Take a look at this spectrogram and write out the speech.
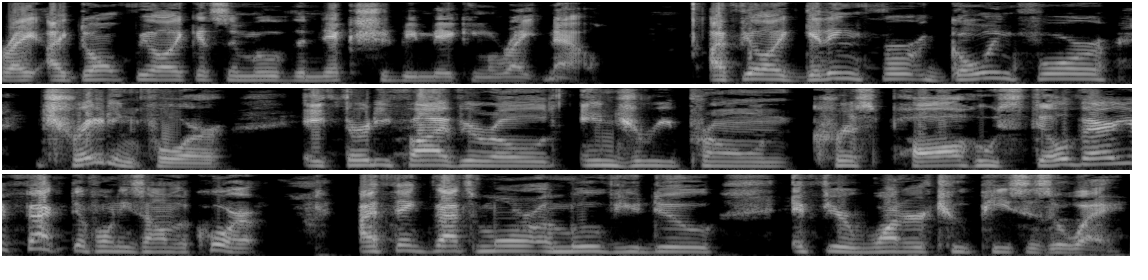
right? I don't feel like it's a move the Knicks should be making right now. I feel like getting for going for trading for a 35 year old injury prone Chris Paul, who's still very effective when he's on the court. I think that's more a move you do if you're one or two pieces away,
